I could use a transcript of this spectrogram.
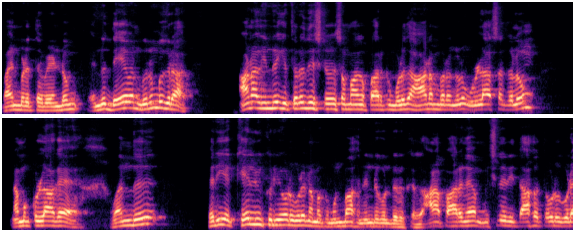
பயன்படுத்த வேண்டும் என்று தேவன் விரும்புகிறார். ஆனால் இன்றைக்கு துரதிருஷ்டவசமாக பார்க்கும் பொழுது ஆடம்பரங்களும் உல்லாசங்களும் நமக்குள்ளாக வந்து பெரிய கேள்விக்குறியோடு கூட நமக்கு முன்பாக நின்று கொண்டு இருக்கிறது ஆனால் பாருங்க மிஷினரி தாகத்தோடு கூட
